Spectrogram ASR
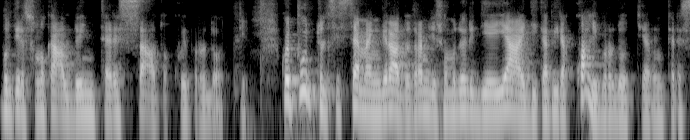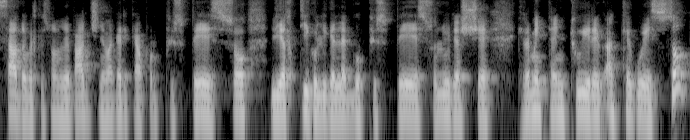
vuol dire sono caldo e interessato a quei prodotti. A quel punto il sistema è in grado, tramite i suoi motori di AI, di capire a quali prodotti ero interessato, perché sono le pagine magari che apro più spesso, gli articoli che leggo più spesso, lui riesce chiaramente a intuire anche questo.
